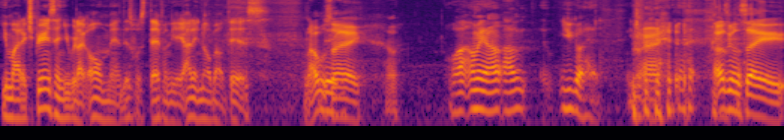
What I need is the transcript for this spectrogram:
you might experience it and you be like, oh man, this was definitely I didn't know about this. I would Yeah. say, Well, I mean, I, I, you go ahead. You go ahead. alright. I was gonna say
